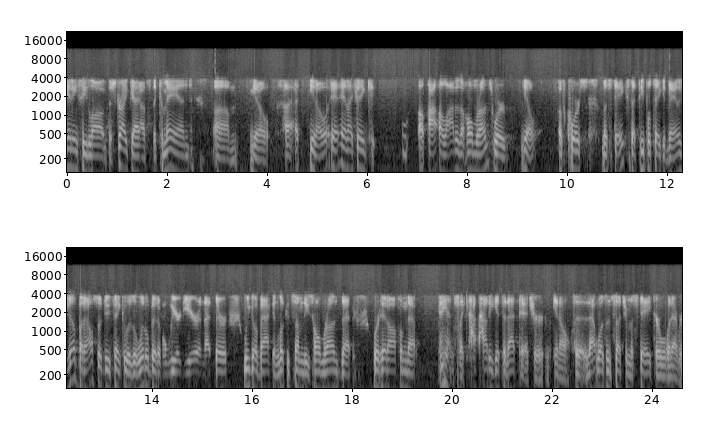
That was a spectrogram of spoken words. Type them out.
innings he logged, the strikeouts, the command. Um, you know, uh, you know, and, and I think a, a lot of the home runs were you know of course, mistakes that people take advantage of. But I also do think it was a little bit of a weird year, and that there we back and look at some of these home runs that were hit off them. That man, it's like how, how do you get to that pitch, or you know, uh, that wasn't such a mistake, or whatever.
